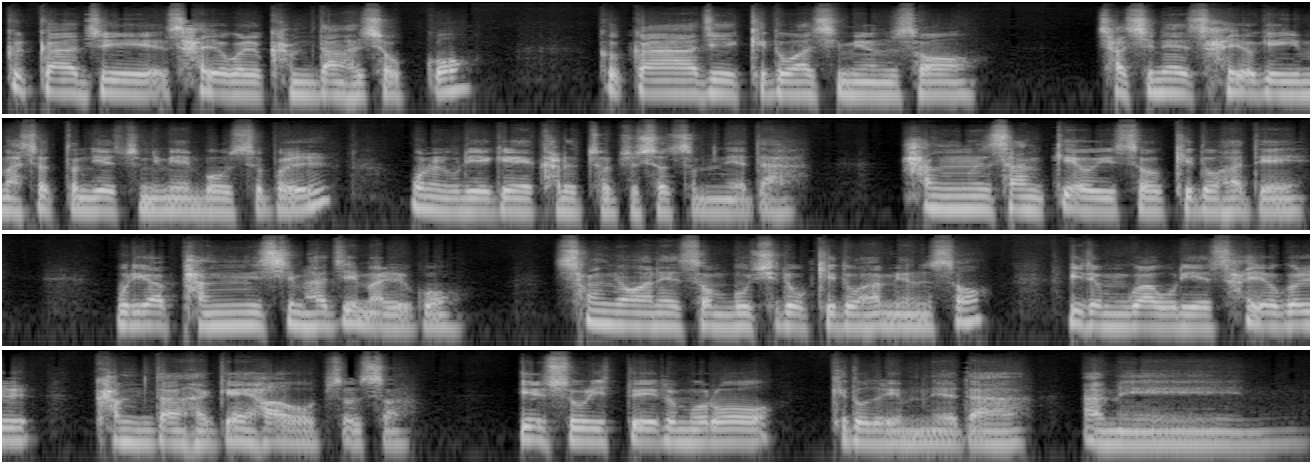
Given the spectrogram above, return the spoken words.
끝까지 사역을 감당하셨고 끝까지 기도하시면서 자신의 사역에 임하셨던 예수님의 모습을 오늘 우리에게 가르쳐 주셨습니다. 항상 깨어 있어 기도하되 우리가 방심하지 말고 성령 안에서 무시로 기도하면서 믿음과 우리의 사역을 감당하게 하옵소서. 예수 그리스도 이름으로 기도드립니다. 아멘.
